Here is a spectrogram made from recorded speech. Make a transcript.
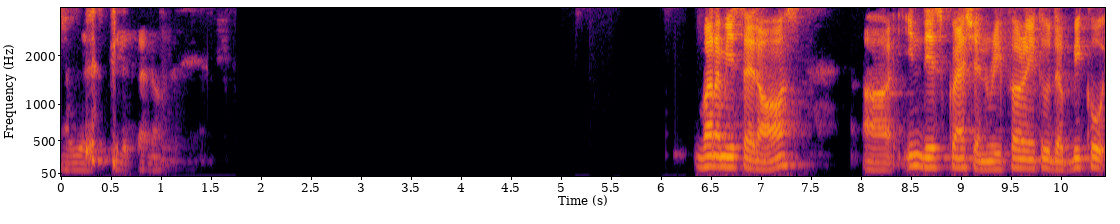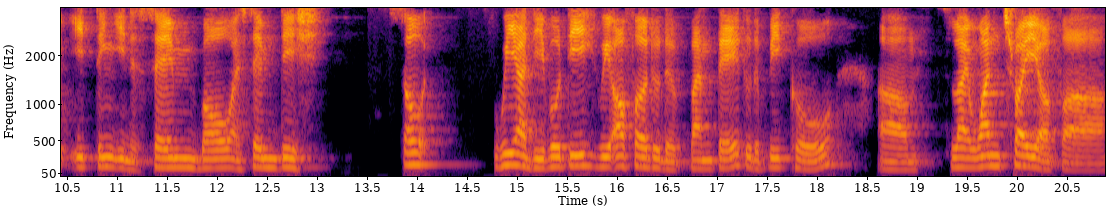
Uh. Vandami said also, uh, in this question referring to the bhikkhu eating in the same bowl and same dish. So we are devotee, we offer to the bhante, to the bhikkhu, um, like one tray of uh,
